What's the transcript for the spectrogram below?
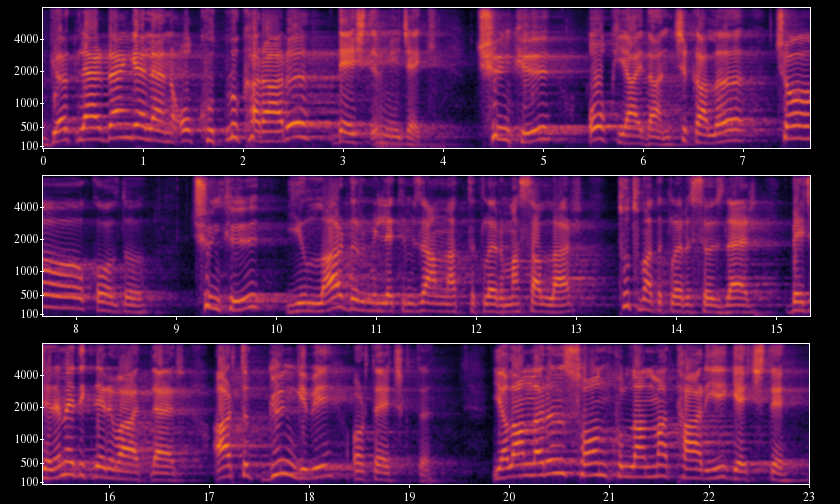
göklerden gelen o kutlu kararı değiştirmeyecek. Çünkü ok yaydan çıkalı çok oldu. Çünkü yıllardır milletimize anlattıkları masallar, tutmadıkları sözler, beceremedikleri vaatler artık gün gibi ortaya çıktı. Yalanların son kullanma tarihi geçti.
